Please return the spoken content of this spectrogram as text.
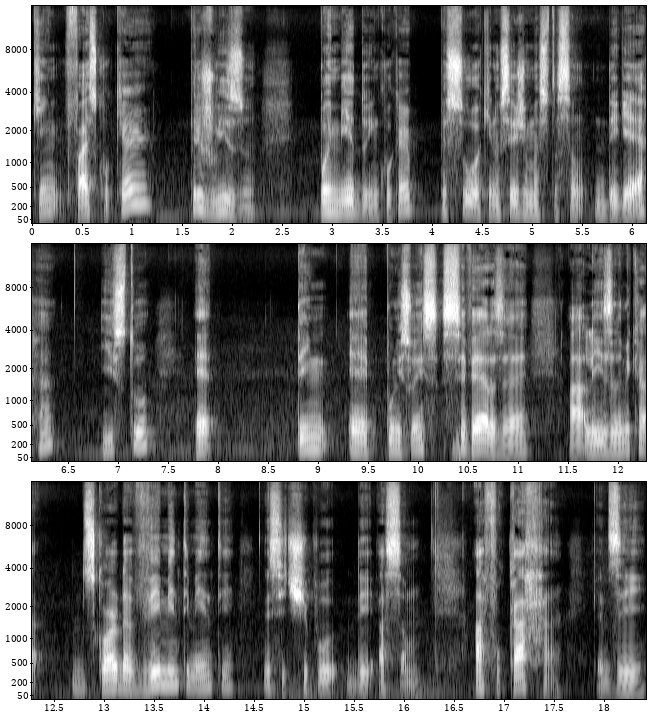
quem faz qualquer prejuízo, põe medo em qualquer pessoa que não seja uma situação de guerra, isto é tem é, punições severas. É, a lei islâmica discorda veementemente desse tipo de ação. A fukaha, quer dizer,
